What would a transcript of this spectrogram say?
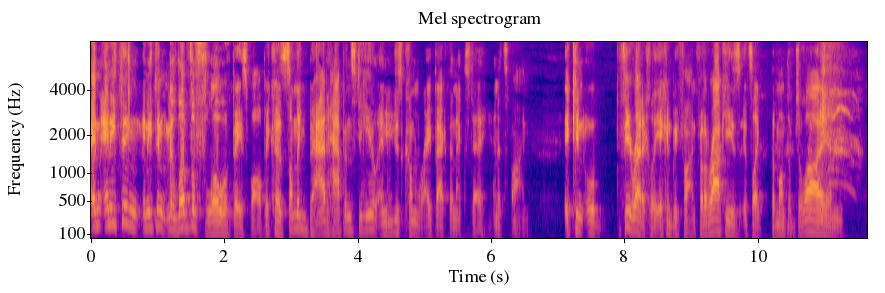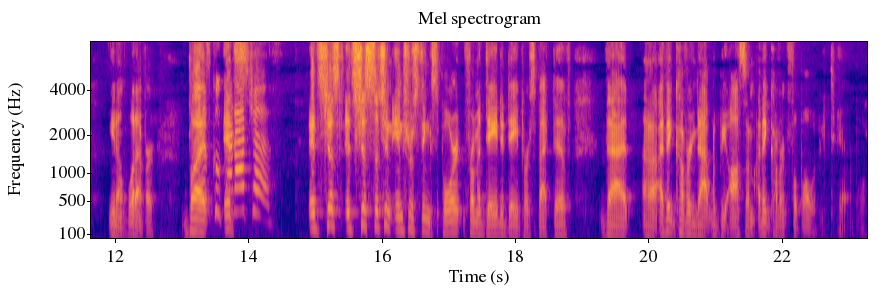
and anything anything i love the flow of baseball because something bad happens to you and you just come right back the next day and it's fine. It can well, theoretically it can be fine. For the rockies it's like the month of july and you know whatever. But it's it's just it's just such an interesting sport from a day-to-day perspective that uh, i think covering that would be awesome. I think covering football would be terrible.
